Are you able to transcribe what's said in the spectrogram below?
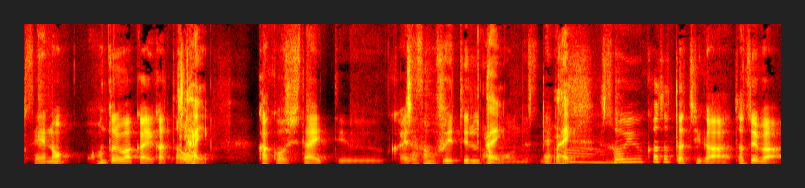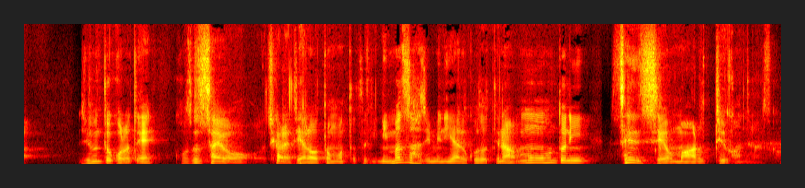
生の本当に若い方をはい確保したいっていう会社さんも増えてると思うんですね。はい。そういう方たちが、例えば自分のところで高卒採用を力入れてやろうと思った時に、まず初めにやることっていうのは、もう本当に先生を回るっていう感じなんですか？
